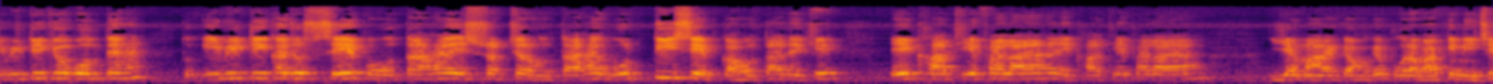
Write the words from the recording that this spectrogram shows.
ईबीटी e क्यों बोलते हैं तो ईबीटी का जो शेप होता है स्ट्रक्चर होता है वो टी शेप का होता है देखिए एक हाथ ये फैलाया है एक हाथ ये फैलाया है ये हमारा क्या हो गया पूरा बाकी नीचे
